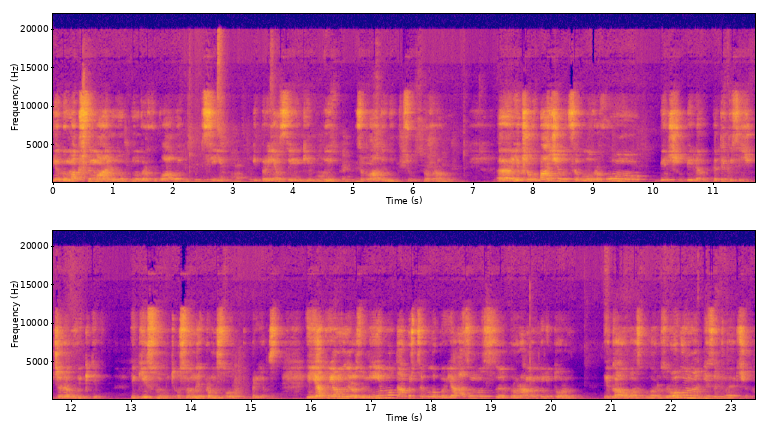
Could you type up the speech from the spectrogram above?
якби максимально ми врахували всі підприємства, які були закладені в цю програму. Е, Якщо ви бачили, це було враховано більш біля 5 тисяч джерел викидів, які існують, основних промислових підприємств. І як я- ми розуміємо, також це було пов'язано з програмою моніторингу, яка у вас була розроблена і затверджена.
